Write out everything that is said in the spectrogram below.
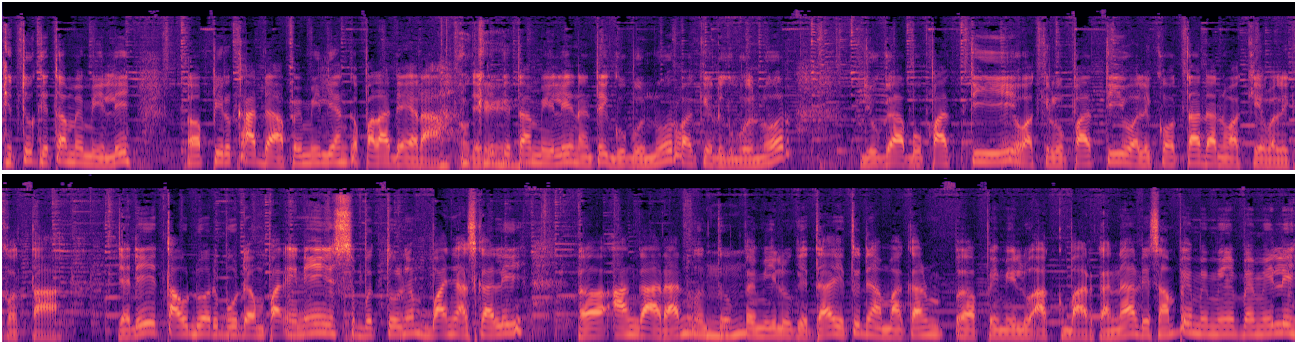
itu kita memilih uh, pilkada pemilihan kepala daerah. Okay. Jadi kita milih nanti gubernur, wakil gubernur, juga bupati, wakil bupati, wali kota dan wakil wali kota. Jadi tahun 2024 ini sebetulnya banyak sekali uh, anggaran untuk hmm. pemilu kita itu dinamakan uh, pemilu akbar karena di samping memilih, memilih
